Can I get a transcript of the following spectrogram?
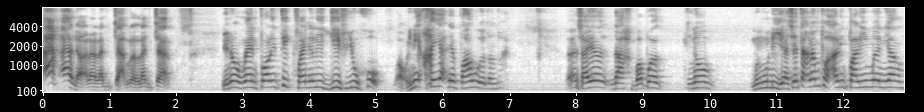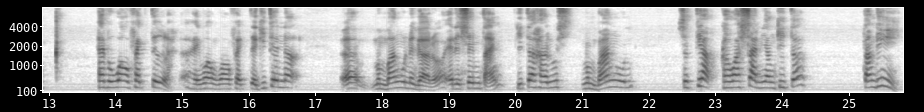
Ha, dah lah, lancar lah, lancar. You know, when politics finally give you hope. Wow, ini ayat dia power, tuan-tuan. Ha, saya dah berapa, you know, mengundi ya. Saya tak nampak ahli parlimen yang have a wow factor lah. Uh, have a wow factor. Kita nak uh, membangun negara at the same time, kita harus membangun setiap kawasan yang kita tandingi.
